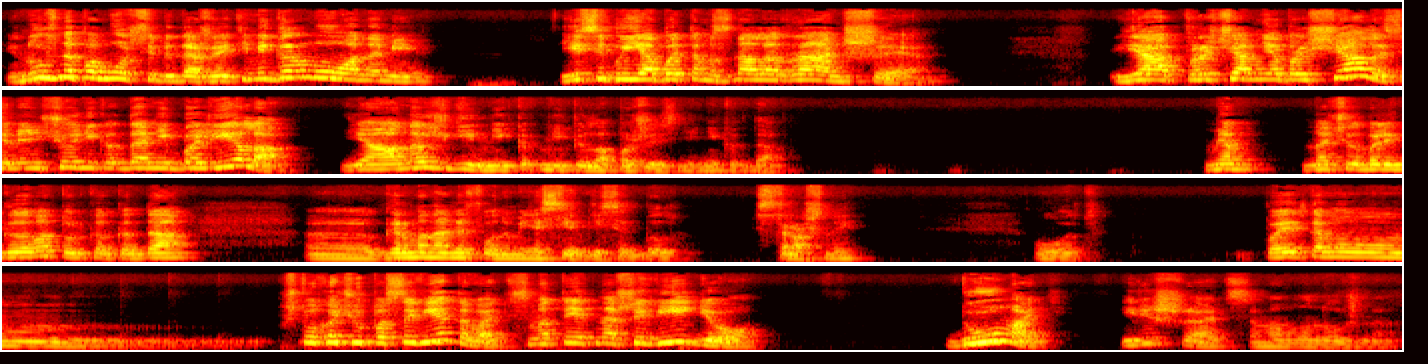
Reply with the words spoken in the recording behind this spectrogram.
И нужно помочь себе даже этими гормонами. Если бы я об этом знала раньше, я к врачам не обращалась, у меня ничего никогда не болело. Я анальгин не, не пила по жизни никогда. У меня начала болеть голова только когда Э, гормональный фон у меня 70 был. Страшный. Вот. Поэтому, что хочу посоветовать, смотреть наши видео, думать и решать самому нужно.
